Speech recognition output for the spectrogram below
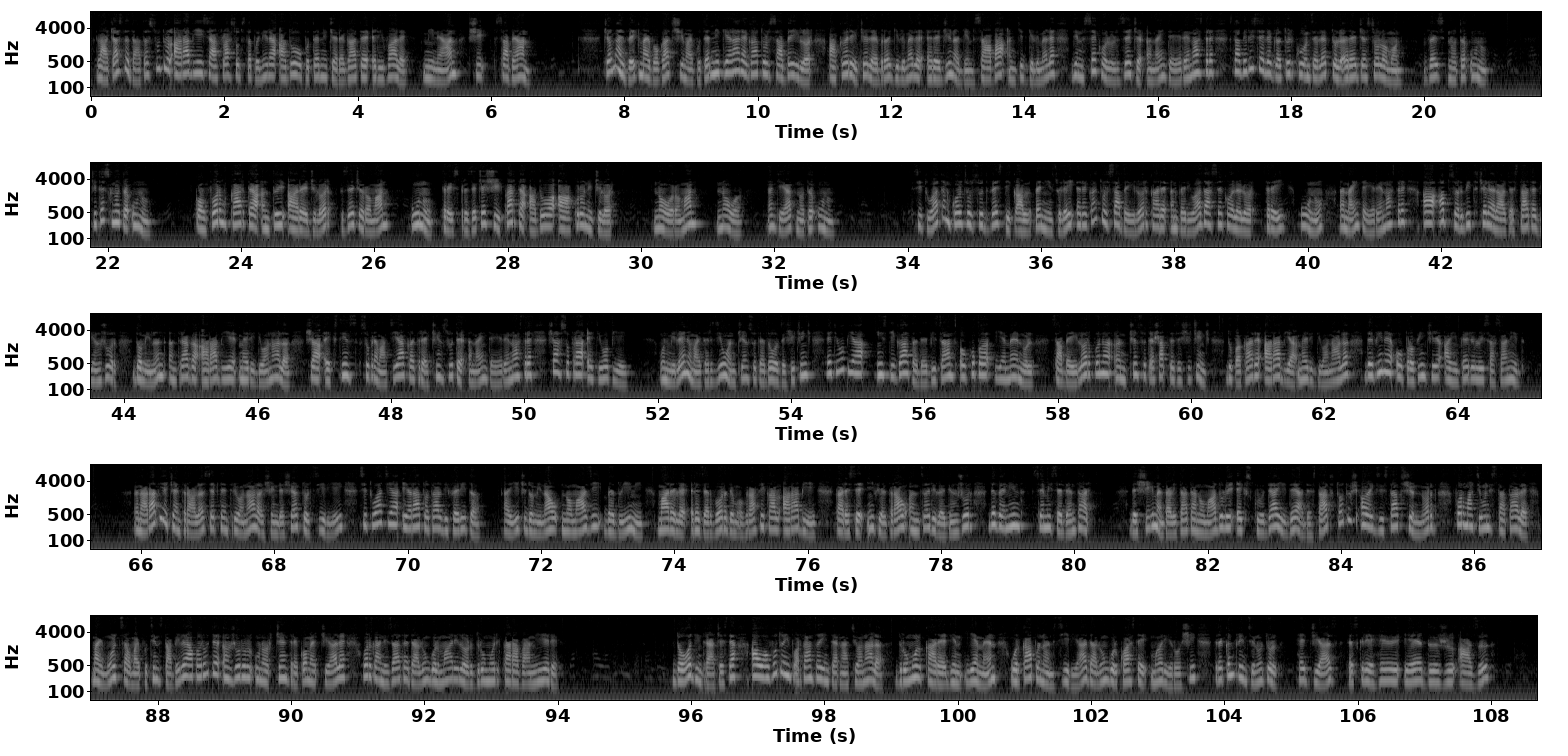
La această dată, sudul Arabiei se afla sub stăpânirea a două puternice regate rivale, Minean și Sabean. Cel mai vechi, mai bogat și mai puternic era regatul Sabeilor, a cărei celebră ghilimele regină din Saba, închid ghilimele, din secolul X înainte ere noastre, stabilise legături cu înțeleptul rege Solomon. Vezi notă 1. Citesc notă 1. Conform cartea întâi a regilor, 10 roman, 1.13 și cartea a doua a cronicilor, 9 roman, 9. Încheiat notă 1. Situat în colțul sud-vestic al peninsulei, regatul Sabeilor, care în perioada secolelor 3-1, înainte ere noastre, a absorbit celelalte state din jur, dominând întreaga Arabie meridională și a extins supremația către 500 înainte ere noastre și asupra Etiopiei. Un mileniu mai târziu, în 525, Etiopia, instigată de Bizanț, ocupă Yemenul Sabeilor până în 575, după care Arabia Meridională devine o provincie a Imperiului Sasanid. În Arabia Centrală, septentrională și în deșertul Siriei, situația era total diferită. Aici dominau nomazii beduinii, marele rezervor demografic al Arabiei, care se infiltrau în țările din jur, devenind semisedentari. Deși mentalitatea nomadului excludea ideea de stat, totuși au existat și în nord formațiuni statale, mai mult sau mai puțin stabile, apărute în jurul unor centre comerciale organizate de-a lungul marilor drumuri caravaniere. Două dintre acestea au avut o importanță internațională. Drumul care din Yemen urca până în Siria, de-a lungul coastei Mării Roșii, trecând prin ținutul Hejiaz, se scrie H-E-D-J-A-Z,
